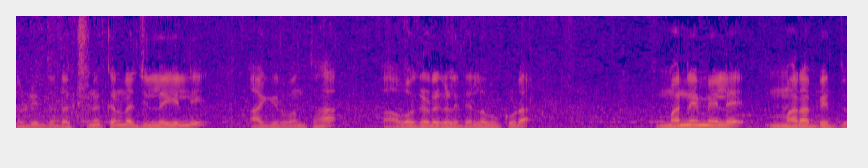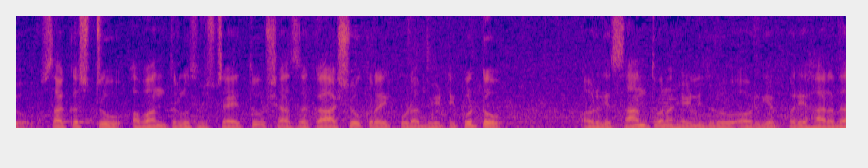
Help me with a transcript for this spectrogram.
ನೋಡಿ ದಕ್ಷಿಣ ಕನ್ನಡ ಜಿಲ್ಲೆಯಲ್ಲಿ ಆಗಿರುವಂತಹ ಅವಘಡಗಳಿದೆಲ್ಲವೂ ಕೂಡ ಮನೆ ಮೇಲೆ ಮರ ಬಿದ್ದು ಸಾಕಷ್ಟು ಅವಾಂತರಗಳು ಸೃಷ್ಟಿಯಾಯಿತು. ಶಾಸಕ ಅಶೋಕ್ ರೈ ಕೂಡ ಭೇಟಿ ಕೊಟ್ಟು ಅವರಿಗೆ ಸಾಂತ್ವನ ಹೇಳಿದರು, ಅವರಿಗೆ ಪರಿಹಾರದ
